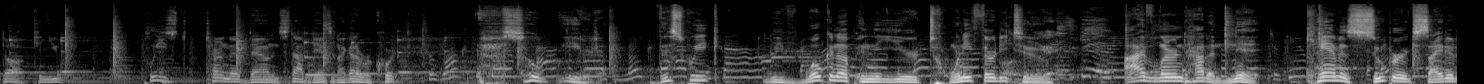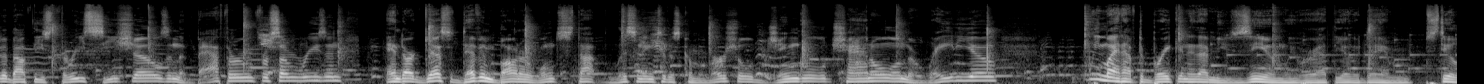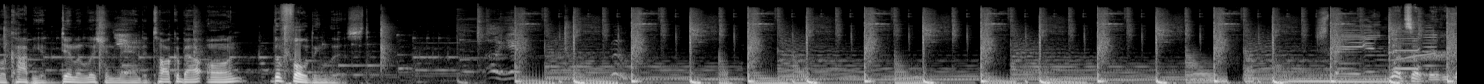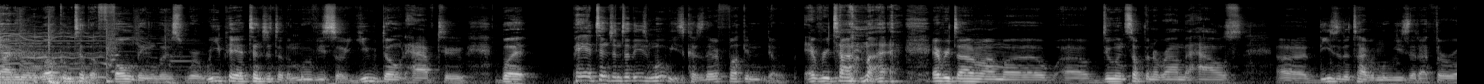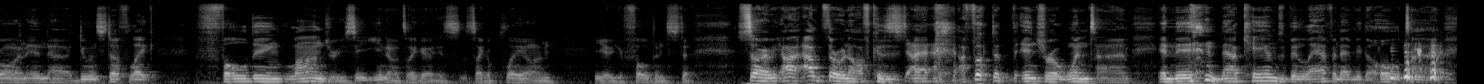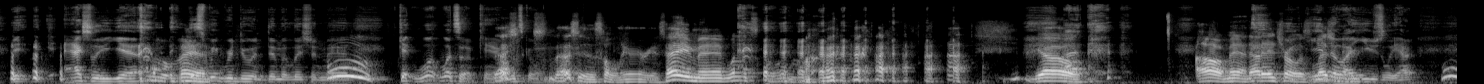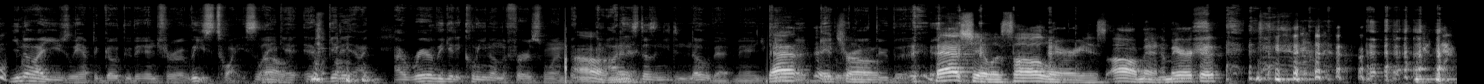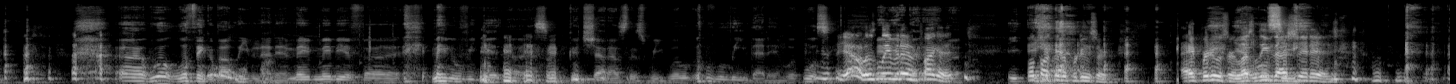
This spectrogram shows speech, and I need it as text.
Dog, can you please turn that down and stop dancing? I gotta record. so weird. This week, we've woken up in the year 2032. I've learned how to knit. Cam is super excited about these three seashells in the bathroom for some reason. And our guest Devin Bonner won't stop listening to this commercial jingle channel on the radio. We might have to break into that museum we were at the other day and steal a copy of Demolition Man to talk about on the folding list. Oh, What's up, everybody, and welcome to the Folding List, where we pay attention to the movies so you don't have to. But pay attention to these movies because they're fucking dope. Every time I, every time I'm uh, uh, doing something around the house, uh, these are the type of movies that I throw on, and uh, doing stuff like folding laundry. See, you know, it's like a it's, it's like a play on you know, you're folding stuff. Sorry, I, am thrown off because I, I fucked up the intro one time, and then now Cam's been laughing at me the whole time. it, it, actually, yeah, oh, this week we're doing Demolition Man. what, what's up, Cam? That's, what's going on? That shit is hilarious. Hey, man, what's going on? Yo. I, Oh man, that intro is you legendary. know I usually have you know I usually have to go through the intro at least twice. Like it, it, get it, I, I, rarely get it clean on the first one, but oh, the audience man. doesn't need to know that, man. You that intro, the... that shit was hilarious. Oh man, America. Uh, we'll we'll think about leaving that in. Maybe maybe if uh, maybe if we get uh, some good shout outs this week, we'll we'll leave that in. We'll, we'll see. Yeah, let's maybe leave it in. Fuck it. We'll talk to the producer. Hey, producer, yeah, let's we'll leave see. that shit in.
